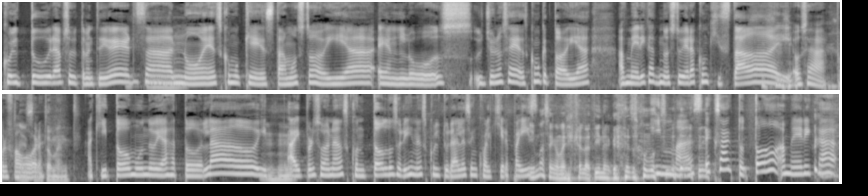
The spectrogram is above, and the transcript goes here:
cultura absolutamente diversa, no es como que estamos todavía en los, yo no sé, es como que todavía América no estuviera conquistada y, o sea, por favor, Exactamente. aquí todo el mundo viaja a todo lado y hay personas con todos los orígenes culturales en cualquier país. Y más en América Latina que somos. Y más, exacto, todo América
